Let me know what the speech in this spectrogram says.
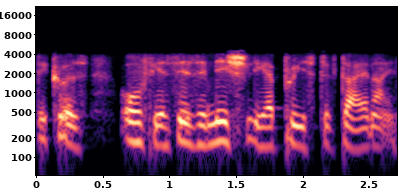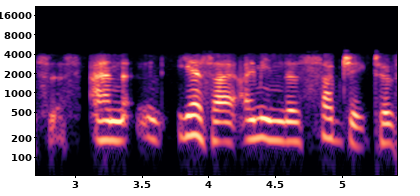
because Orpheus is initially a priest of Dionysus. And yes, I, I mean, the subject of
